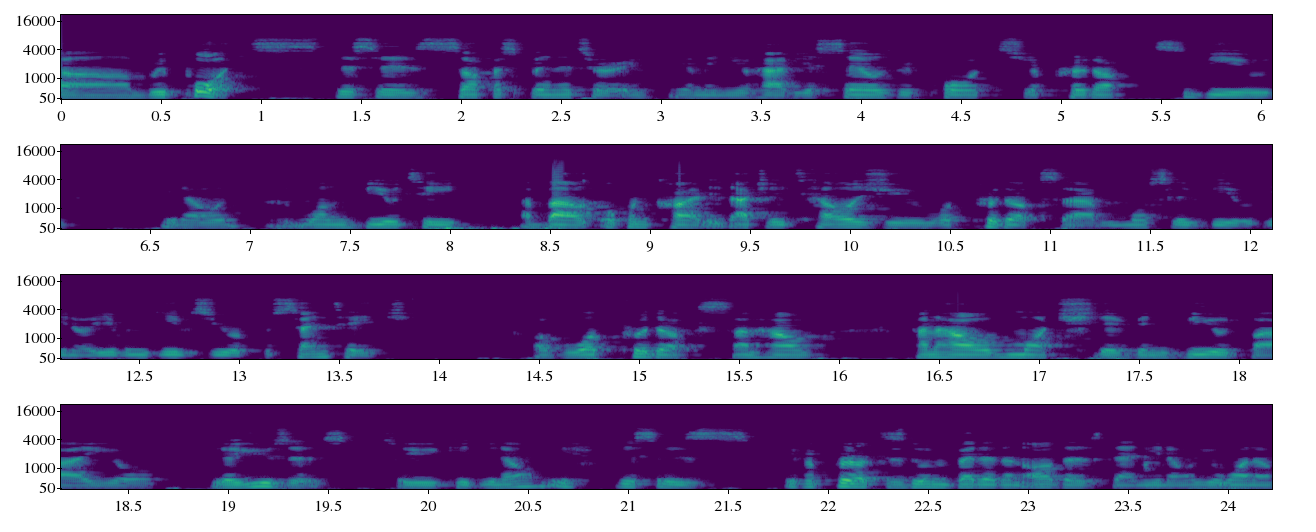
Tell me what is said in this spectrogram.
Um, reports. This is self-explanatory. I mean, you have your sales reports, your products viewed, You know, one beauty about OpenCart, it actually tells you what products are mostly viewed. You know, even gives you a percentage of what products and how and how much they've been viewed by your your users. So you could, you know, if this is if a product is doing better than others, then you know you wanna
